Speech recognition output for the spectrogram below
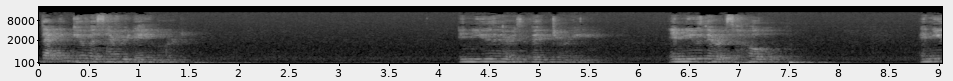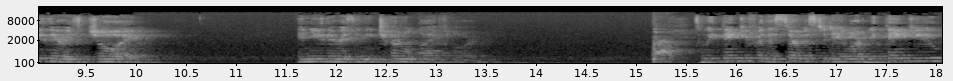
that you give us every day, Lord. In you there is victory. In you there is hope. In you there is joy. In you there is an eternal life, Lord. So we thank you for this service today, Lord. We thank you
